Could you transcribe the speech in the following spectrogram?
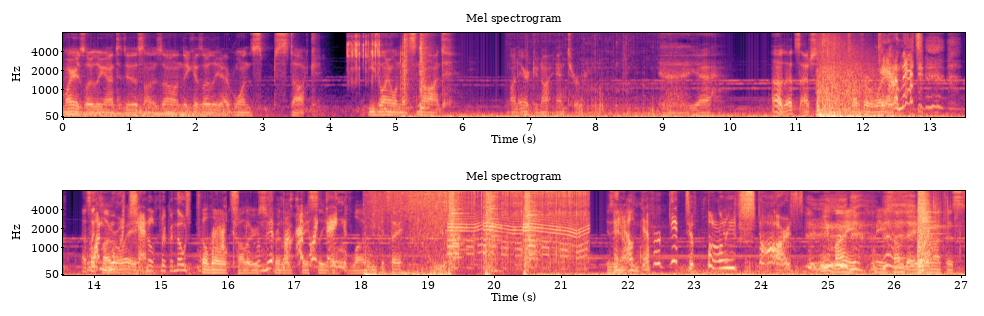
Mario's literally gonna have to do this on his own because literally everyone's stuck. He's the only one that's not. On air, do not enter. Uh, yeah. Oh, that's actually a clever way. Damn it! That's a One clever more way. channel flipping those The little colors for like basically everything. the blood, you could say. Is and? I'll never get to falling stars. You might, maybe someday. You're not this.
